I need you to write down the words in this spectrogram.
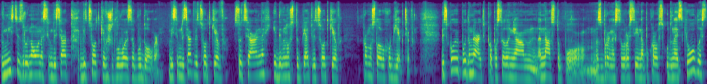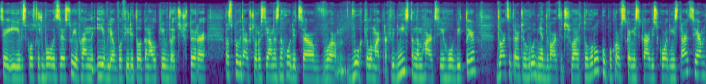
в місті зруйновано 70% житлової забудови, 80% соціальних і 95% промислових об'єктів. Військові повідомляють про посилення наступу збройних сил Росії на Покровську Донецькій області. І військовослужбовець ЗСУ Євген Євляв в ефірі телеканалу Київ 24 розповідав, що росіяни знаходяться в двох кілометрах від міста, намагаються його обійти. 23 грудня 2024 року Покровська міська військова адміністрація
